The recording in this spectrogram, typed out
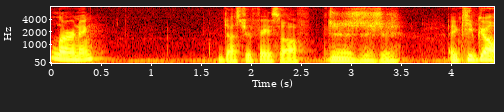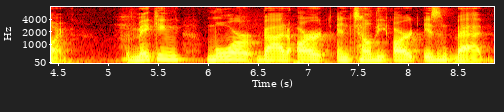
Learning. dust your face off, and keep going. Making more bad art until the art isn't bad.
